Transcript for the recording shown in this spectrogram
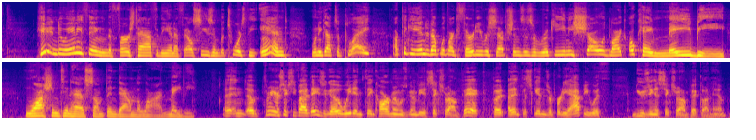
He didn't do anything the first half of the NFL season, but towards the end, when he got to play, I think he ended up with like 30 receptions as a rookie, and he showed like, okay, maybe Washington has something down the line, maybe. And uh, 365 days ago, we didn't think Harmon was going to be a six round pick, but I think the Skins are pretty happy with using a six round pick on him.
